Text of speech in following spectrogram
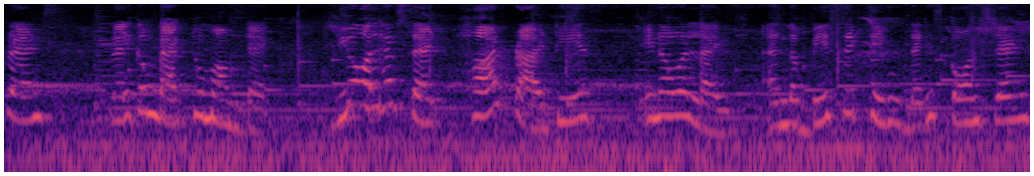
friends, welcome back to Mom Tech. We all have set hard priorities in our life and the basic thing that is constant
